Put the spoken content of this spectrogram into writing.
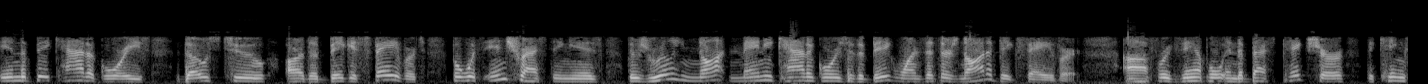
in the big categories, those two are the biggest favorites. But what's interesting is there's really not many categories of the big ones that there's not a big favorite. Uh, for example, in the Best Picture, The King's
